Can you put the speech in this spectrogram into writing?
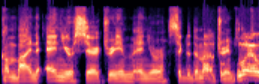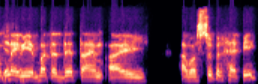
combine and your Cirque dream and your Cirque de Demain Uh, dreams. well, altogether. maybe, but at that time, I I was super happy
